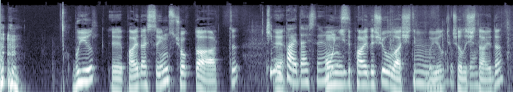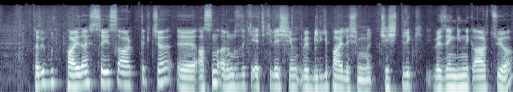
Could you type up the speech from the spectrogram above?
bu yıl e, paydaş sayımız çok daha arttı. Kim e, paydaşlarımız? 17 paydaşa ulaştık hmm, bu yıl Çalıştay'da. Güzel. Tabii bu paydaş sayısı arttıkça e, aslında aramızdaki etkileşim ve bilgi paylaşımı, çeşitlilik ve zenginlik artıyor.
